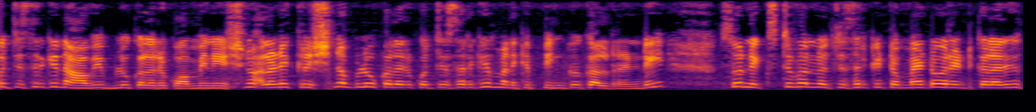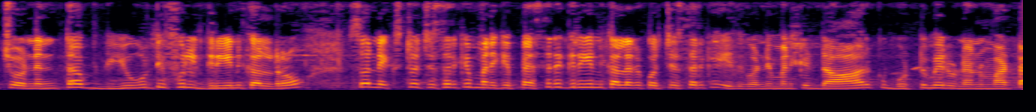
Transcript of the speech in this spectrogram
వచ్చేసరికి నావీ బ్లూ కలర్ కాంబినేషన్ అలానే కృష్ణ బ్లూ కలర్ వచ్చేసరికి మనకి పింక్ కలర్ అండి. సో నెక్స్ట్ వన్ వచ్చేసరికి టొమాటో రెడ్ కలర్ చూడండి ఎంత beautiful green colour. So next వచ్చేసరికి మనకి పెసర గ్రీన్ కలర్ వచ్చేసరికి ఇదిగోండి మనకి డార్క్ బొట్టు మెరూన్ అనమాట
